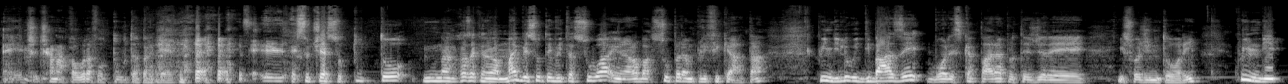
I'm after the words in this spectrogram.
eh, c'è una paura fottuta perché è, è, successo tutto, una cosa che non aveva mai vissuto in vita sua e una roba super amplificata. Quindi lui di base vuole scappare a proteggere i suoi genitori. Quindi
